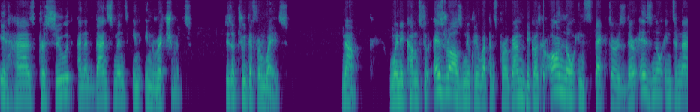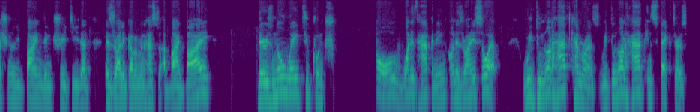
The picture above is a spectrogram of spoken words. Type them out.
it has pursued an advancement in enrichment. These are two different ways. Now, when it comes to Israel's nuclear weapons program, because there are no inspectors, there is no internationally binding treaty that Israeli government has to abide by, there is no way to control what is happening on Israeli soil. We do not have cameras. We do not have inspectors.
